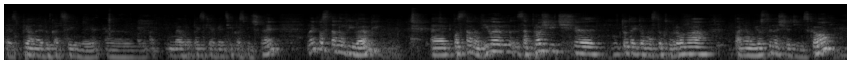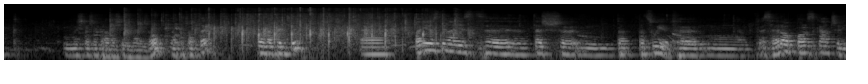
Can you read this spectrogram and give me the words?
To jest pion edukacyjny e, Europejskiej Agencji Kosmicznej. No i postanowiłem, e, postanowiłem zaprosić e, tutaj do nas do Knurowa panią Justynę Śledzińską. Myślę, że brawa się jej należą na początek. Kto zachęcił? E, Pani Justyna jest e, też, e, pracuje w, w SRO Polska, czyli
